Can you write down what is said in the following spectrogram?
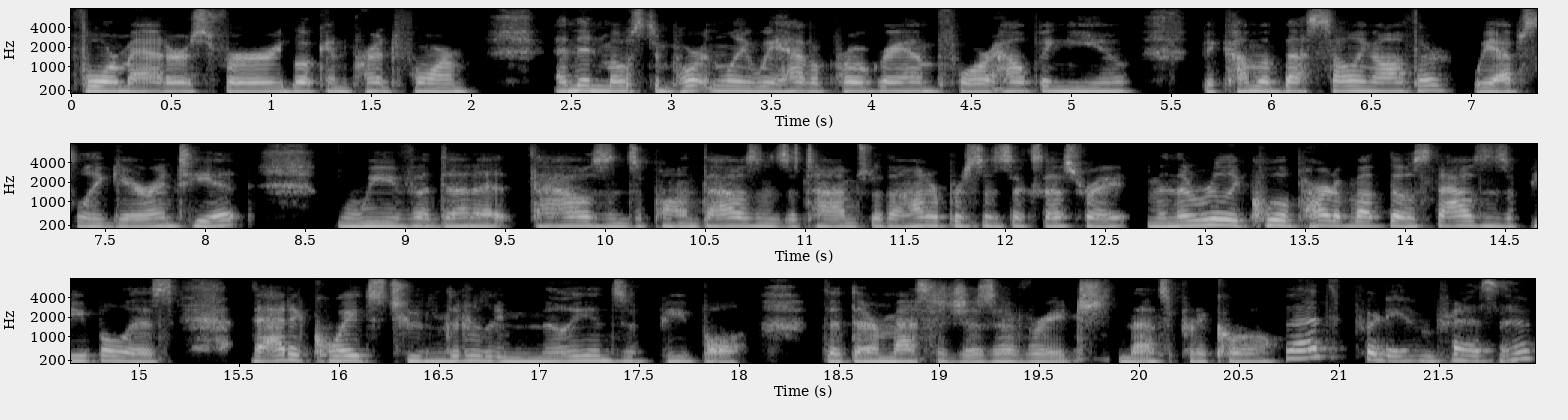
formatters for book and print form. And then most importantly, we have a program for helping you become a best-selling author. We absolutely guarantee it. We've done it thousands upon thousands of times with a 100% success rate. And the really cool part about those thousands of people is that equates to literally millions of people that their messages have reached. And that's pretty cool. That's pretty impressive.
